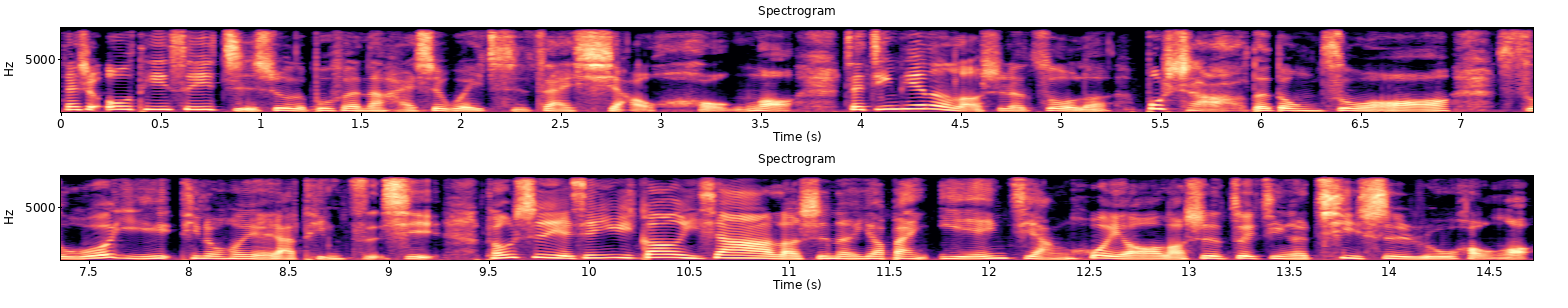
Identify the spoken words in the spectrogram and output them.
但是 OTC 指数的部分呢还是维持在小红哦。在今天呢，老师呢做了不少的动作哦，所以听众朋友要听仔细，同时也先预告一下，老师呢要办演讲会哦。老师最近的气势如虹哦，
